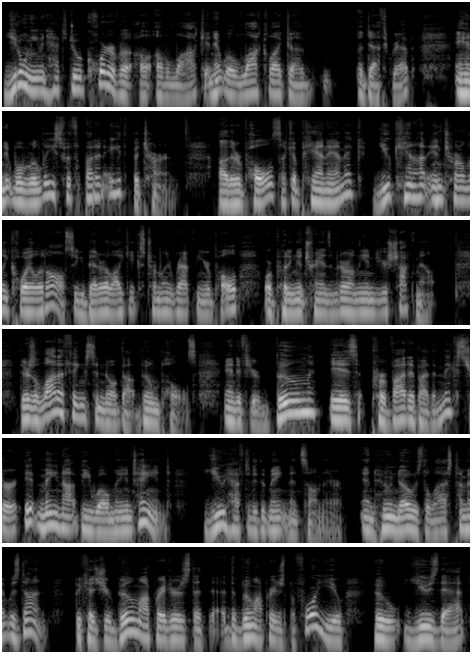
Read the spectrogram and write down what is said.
you don't even have to do a quarter of a, of a lock and it will lock like a, a death grip and it will release with about an eighth of a turn. Other poles, like a Panamic, you cannot internally coil at all. So you better like externally wrapping your pole or putting a transmitter on the end of your shock mount. There's a lot of things to know about boom poles. And if your boom is provided by the mixer, it may not be well maintained you have to do the maintenance on there. And who knows the last time it was done? Because your boom operators, that the boom operators before you who use that,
